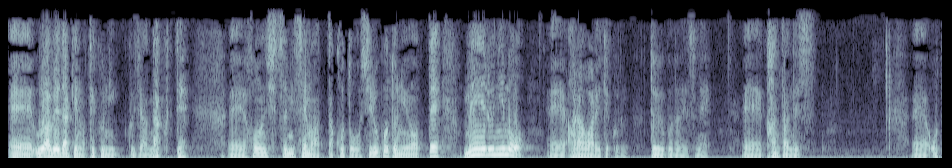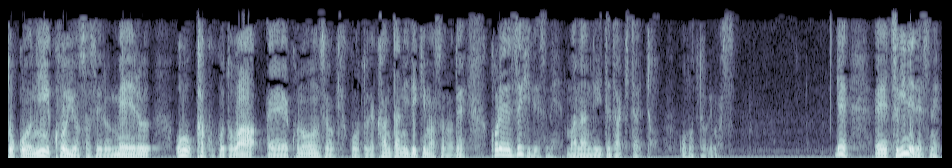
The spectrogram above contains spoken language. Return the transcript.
えー、上辺だけのテクニックじゃなくて、えー、本質に迫ったことを知ることによって、メールにも、えー、現れてくるということですね。えー、簡単です。えー、男に恋をさせるメールを書くことは、えー、この音声を聞くことで簡単にできますので、これぜひですね、学んでいただきたいと思っております。で、えー、次にですね、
